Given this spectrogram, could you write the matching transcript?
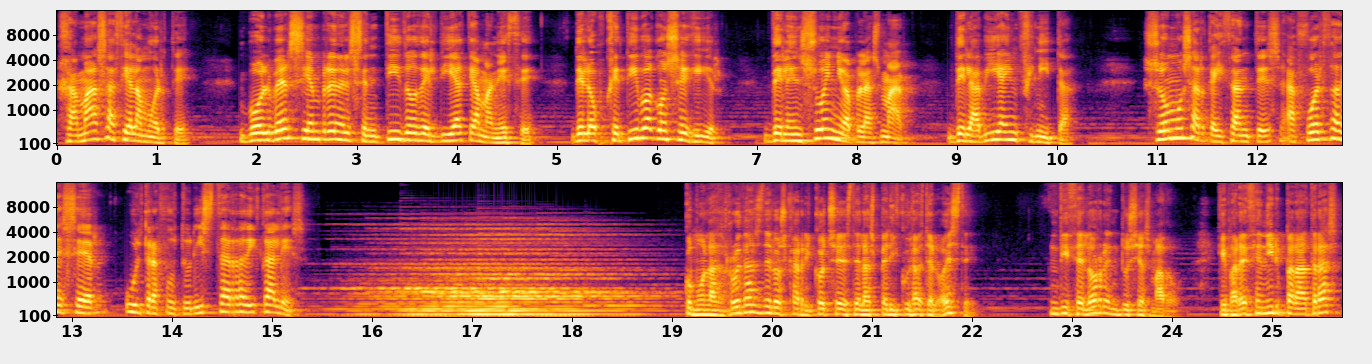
jamás hacia la muerte, volver siempre en el sentido del día que amanece, del objetivo a conseguir, del ensueño a plasmar, de la vía infinita. Somos arcaizantes a fuerza de ser ultrafuturistas radicales. Como las ruedas de los carricoches de las películas del oeste. Dice Lor entusiasmado, que parecen ir para atrás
